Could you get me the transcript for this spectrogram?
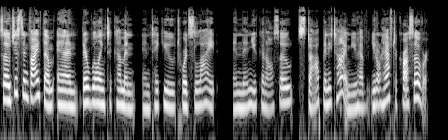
So just invite them, and they're willing to come and, and take you towards light. And then you can also stop anytime. You have you don't have to cross over.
